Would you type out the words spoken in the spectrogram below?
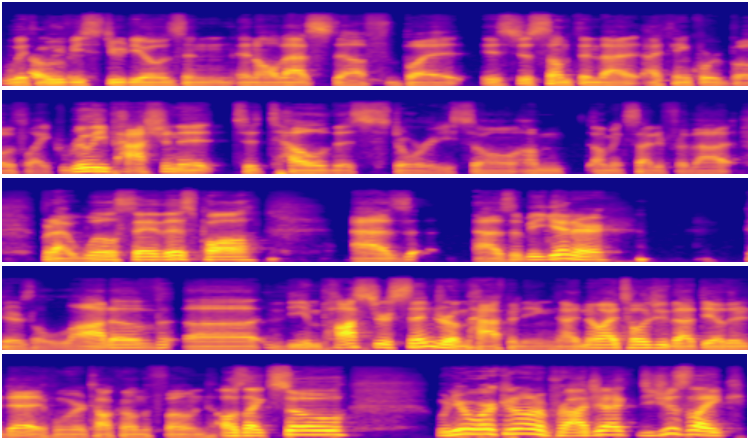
with oh, movie studios and and all that stuff but it's just something that i think we're both like really passionate to tell this story so i'm i'm excited for that. But i will say this paul as as a beginner there's a lot of uh the imposter syndrome happening. I know i told you that the other day when we were talking on the phone. I was like so when you're working on a project you just like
